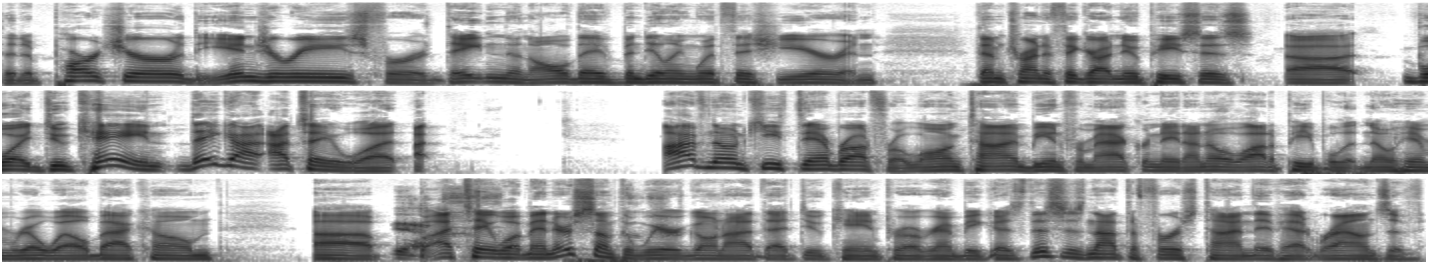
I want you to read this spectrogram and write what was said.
the departure, the injuries for Dayton, and all they've been dealing with this year, and them trying to figure out new pieces. Uh, boy, Duquesne, they got. I tell you what, I, have known Keith Dambrot for a long time, being from Akron. Nate, I know a lot of people that know him real well back home. Uh, yeah. I tell you what, man, there's something weird going on at that Duquesne program because this is not the first time they've had rounds of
